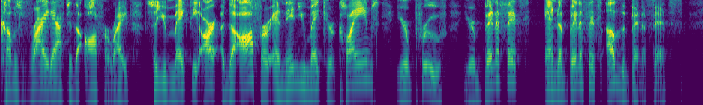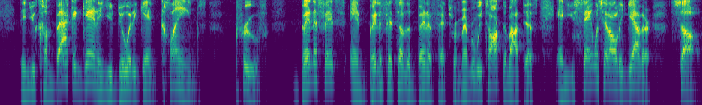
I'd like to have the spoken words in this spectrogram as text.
comes right after the offer, right? So you make the art the offer and then you make your claims, your proof, your benefits and the benefits of the benefits then you come back again and you do it again. Claims, proof, benefits, and benefits of the benefits. Remember, we talked about this, and you sandwich it all together. So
